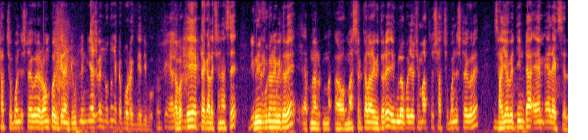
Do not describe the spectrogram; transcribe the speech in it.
সাতশো পঞ্চাশ টাকা করে রং কস গ্যারান্টি উঠলে নিয়ে আসবেন নতুন একটা প্রোডাক্ট দিয়ে দিব। তারপর এই একটা কালেকশন আছে দুই বুটনের ভিতরে আপনার মাস্টার কালারের ভিতরে এগুলো পড়ে যাচ্ছে মাত্র সাতশো পঞ্চাশ টাকা করে। সাইজ হবে তিনটা এম এল এক্সেল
